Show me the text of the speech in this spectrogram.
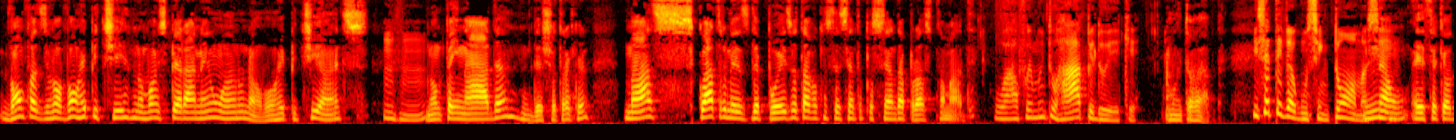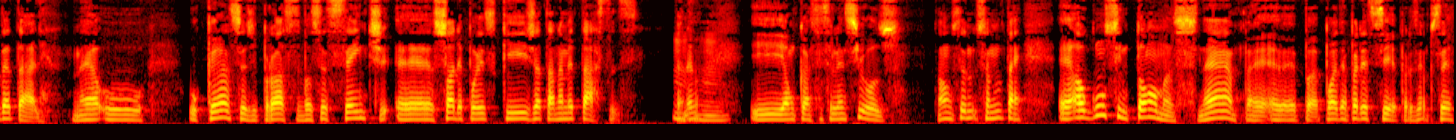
vamos fazer, vamos, vamos repetir, não vamos esperar nenhum ano, não. Vamos repetir antes. Uhum. Não tem nada, deixou tranquilo. Mas quatro meses depois eu estava com 60% da próstata tomada. Uau, foi muito rápido, Ike. Muito rápido. E você teve algum sintoma? assim? Não, esse aqui é o detalhe. Né? O, o câncer de próstata você sente é, só depois que já está na metástase. Entendeu? Uhum. E é um câncer silencioso. Então você, não- você não tem. É, alguns sintomas né, é, é, podem aparecer. Por exemplo, você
